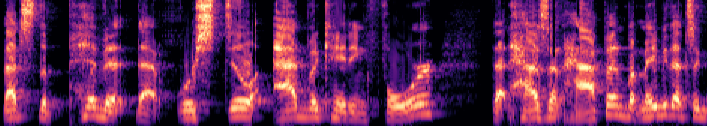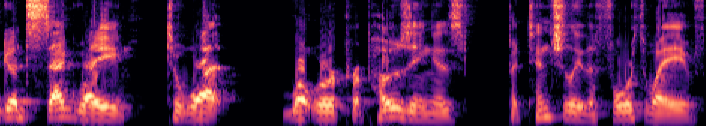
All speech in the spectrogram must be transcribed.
that's the pivot that we're still advocating for that hasn't happened, but maybe that's a good segue to what what we're proposing is potentially the fourth wave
